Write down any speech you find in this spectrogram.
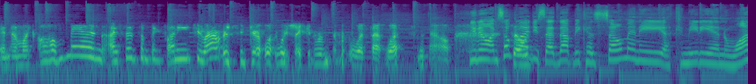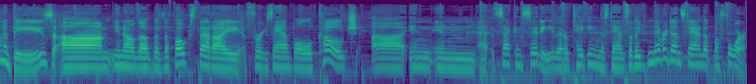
And I'm like, "Oh man, I said something funny 2 hours ago. I wish I could remember what that was now." You know, I'm so, So- glad you said that because so many uh, comedian wannabes, um, you know, the, the the folks that I, for example, coach uh, in in at Second City that are taking the stand, so they've never done stand up before.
